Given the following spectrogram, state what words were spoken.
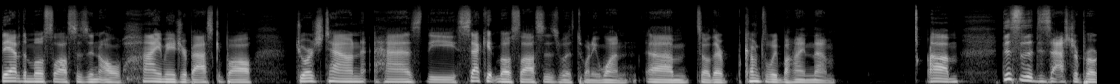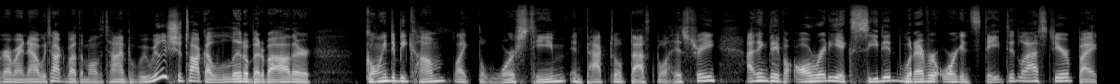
they have the most losses in all of high major basketball. Georgetown has the second most losses with twenty-one, um, so they're comfortably behind them. Um, this is a disaster program right now. We talk about them all the time, but we really should talk a little bit about how they're going to become like the worst team in Pac 12 basketball history. I think they've already exceeded whatever Oregon State did last year by a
